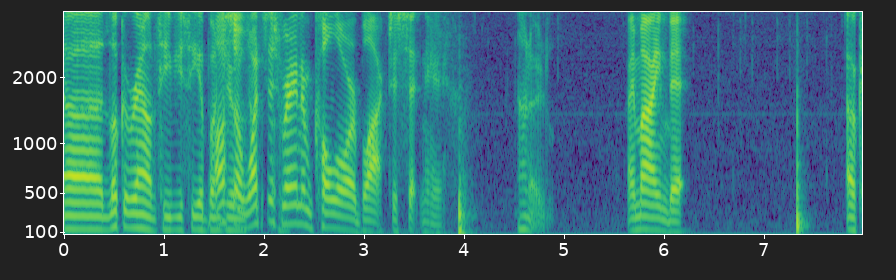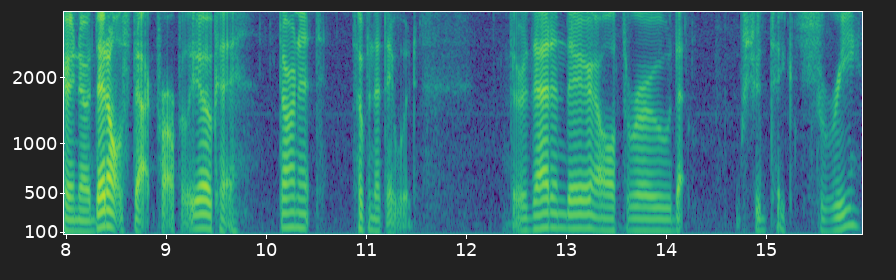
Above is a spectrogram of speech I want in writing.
Uh, look around, see if you see a bunch Also, of. what's this random coal ore block just sitting here? Oh no. I mined it. Okay, no, they don't stack properly. Okay, darn it. I was hoping that they would. Throw that in there. I'll throw that. Should take three.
